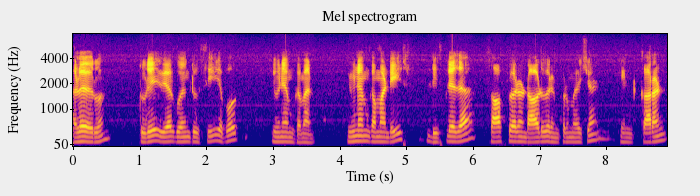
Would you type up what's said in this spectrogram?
Hello everyone. Today we are going to see about uname command. Uname command is display the software and hardware information in current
